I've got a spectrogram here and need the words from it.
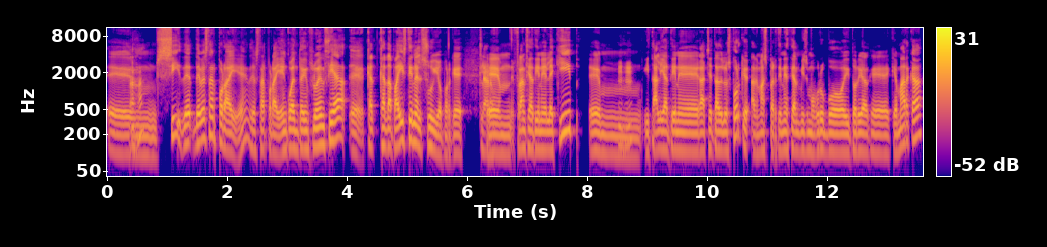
Em, sí, debe estar por ahí, ¿eh? debe estar por ahí. En cuanto a influencia, eh, cada país tiene el suyo, porque em, Francia tiene el Equipe, em, Italia tiene Gacheta de los Sport, que además pertenece al mismo grupo editorial que, marca,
